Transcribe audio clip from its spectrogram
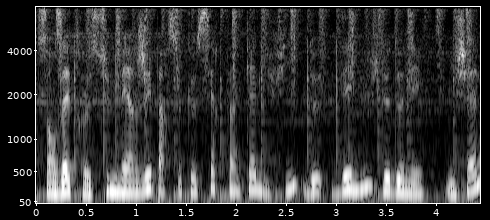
sans être submergé par ce que certains qualifient de déluge de données. Michel?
